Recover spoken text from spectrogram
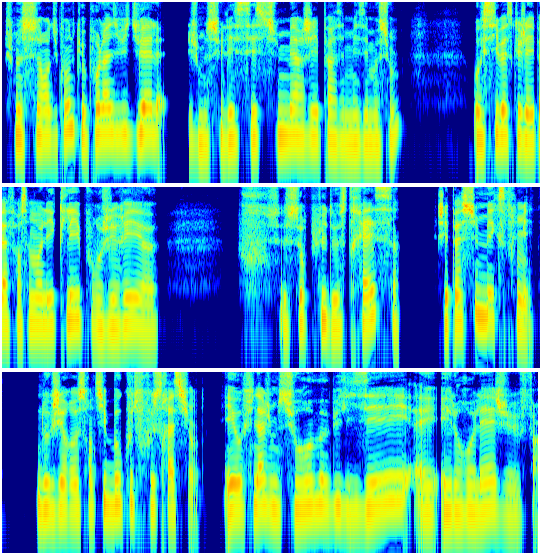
Je me suis rendu compte que pour l'individuel, je me suis laissée submerger par mes émotions. Aussi parce que j'avais pas forcément les clés pour gérer euh, ce surplus de stress. J'ai pas su m'exprimer. Donc j'ai ressenti beaucoup de frustration. Et au final, je me suis remobilisée et, le relais, enfin,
